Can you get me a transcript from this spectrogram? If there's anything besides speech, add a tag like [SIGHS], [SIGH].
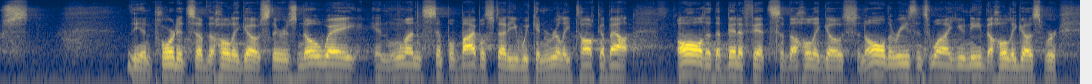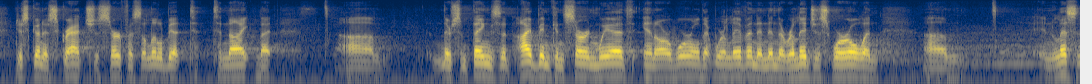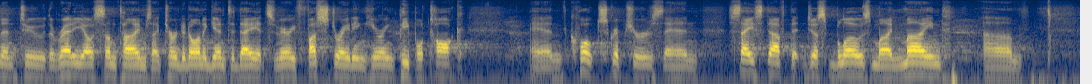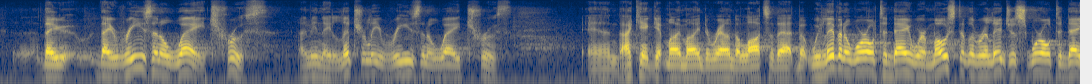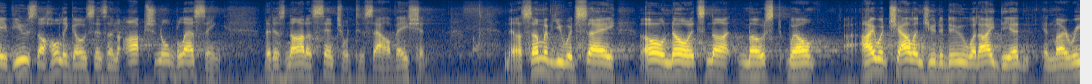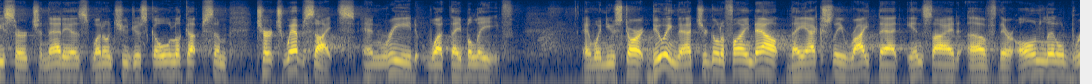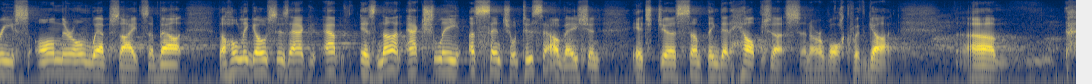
Ghost. The importance of the Holy Ghost. There is no way in one simple Bible study we can really talk about all of the benefits of the Holy Ghost and all the reasons why you need the Holy Ghost. We're just going to scratch the surface a little bit t- tonight, but um, there's some things that I've been concerned with in our world that we're living and in the religious world and um, listening to the radio. Sometimes I turned it on again today. It's very frustrating hearing people talk and quote scriptures and say stuff that just blows my mind. Um, they they reason away truth. I mean they literally reason away truth and I can't get my mind around to lots of that. But we live in a world today where most of the religious world today views the Holy Ghost as an optional blessing that is not essential to salvation. Now, some of you would say, oh, no, it's not most. Well, I would challenge you to do what I did in my research, and that is why don't you just go look up some church websites and read what they believe. And when you start doing that, you're going to find out they actually write that inside of their own little briefs on their own websites about the Holy Ghost is, act, is not actually essential to salvation. It's just something that helps us in our walk with God. Um, [SIGHS]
